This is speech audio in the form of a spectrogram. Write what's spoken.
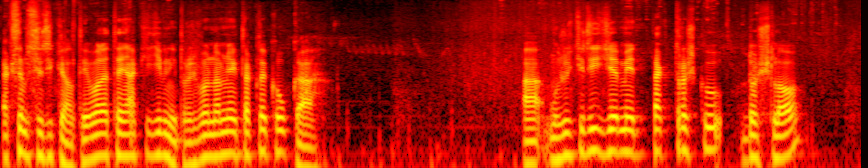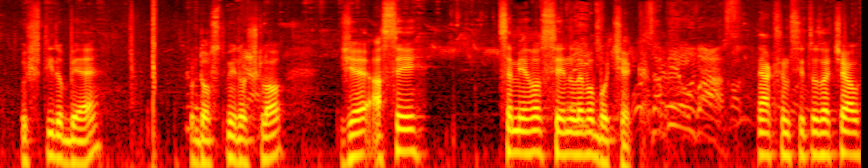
Tak jsem si říkal, ty vole, to je nějaký divný, proč on na mě takhle kouká? A můžu ti říct, že mi tak trošku došlo, už v té době, dost mi došlo, že asi jsem jeho syn levoboček. Nějak jsem si to začal,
